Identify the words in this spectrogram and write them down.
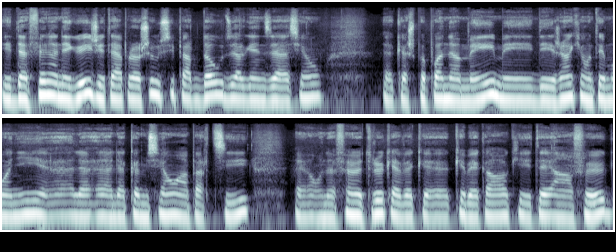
Et de fil en aiguille, j'ai été approché aussi par d'autres organisations euh, que je ne peux pas nommer, mais des gens qui ont témoigné à la, commission en partie. Euh, on a fait un truc avec euh, Québécois qui était en fugue.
